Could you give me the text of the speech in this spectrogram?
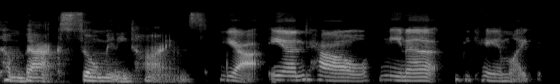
come back so many times. Yeah. And how Nina became like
